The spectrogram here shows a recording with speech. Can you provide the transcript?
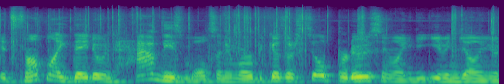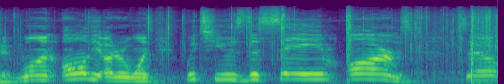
It's not like they don't have these molds anymore because they're still producing like the Evangelion Unit 1, all the other ones, which use the same arms. So,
